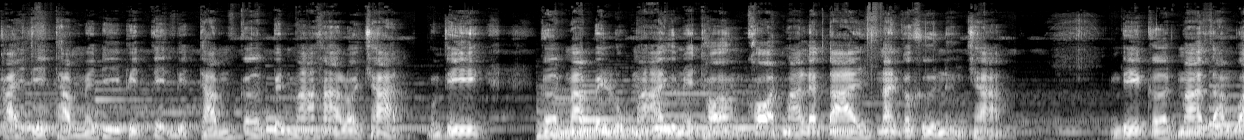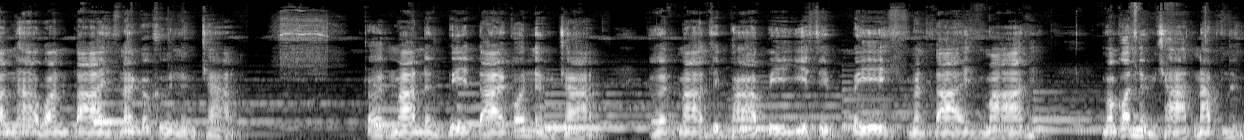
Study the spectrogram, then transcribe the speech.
ใครที่ทำไม่ดีผิดศีลผิดธรรม เกิดเป็นหมาห้าร้อยชาติ บางทีเกิดมาเป็นลูกหมาอยู่ในท้องคลอดมาแล้วตาย นั่นก็คือหนึ่งชาติบางทีเกิดมาสามวันห้าวันตาย นั่นก็คือหนึ่งชาติ เกิดมาหนึ่งปีตายก็หนึ่งชาติ เกิดมาสิบห้าปียี่สิบปี มันตายหมาเนี่ยมันก็หนึ่งชาตินับหนึ่ง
